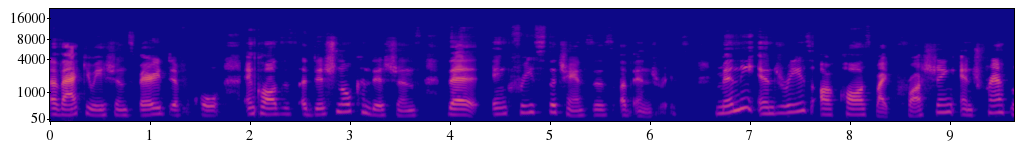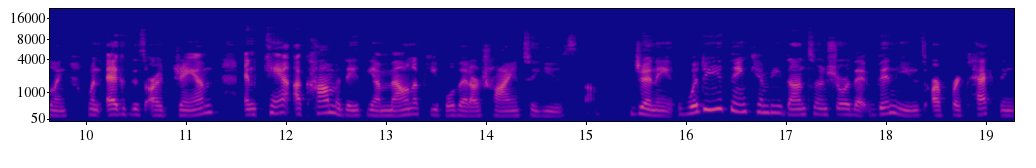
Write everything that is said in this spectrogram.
evacuations very difficult and causes additional conditions that increase the chances of injuries. Many injuries are caused by crushing and trampling when exits are jammed and can't accommodate the amount of people that are trying to use them. Jenny, what do you think can be done to ensure that venues are protecting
